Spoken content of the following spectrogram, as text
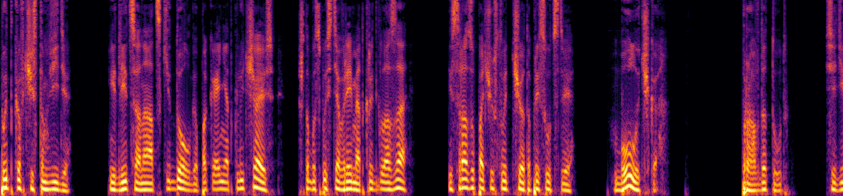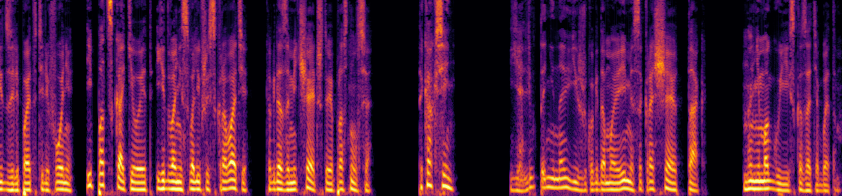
Пытка в чистом виде. И длится она адски долго, пока я не отключаюсь, чтобы спустя время открыть глаза и сразу почувствовать чье-то присутствие. Булочка. Правда тут. Сидит, залипает в телефоне и подскакивает, едва не свалившись с кровати, когда замечает, что я проснулся. «Ты как, Сень?» Я люто ненавижу, когда мое имя сокращают так, но не могу ей сказать об этом.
